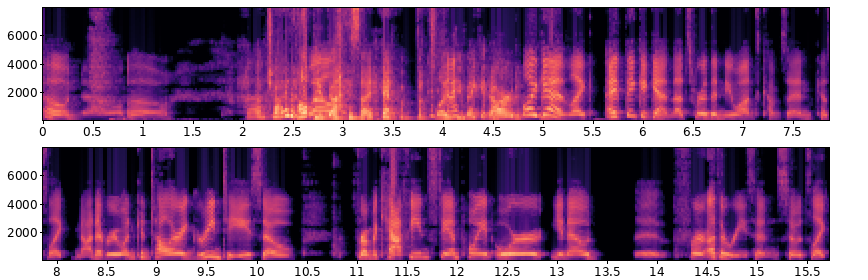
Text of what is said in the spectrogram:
Oh no! Oh. I'm trying to help well, you guys. I am, but like you make it hard. well, again, like I think again that's where the nuance comes in because like not everyone can tolerate green tea. So, from a caffeine standpoint, or you know, uh, for other reasons, so it's like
